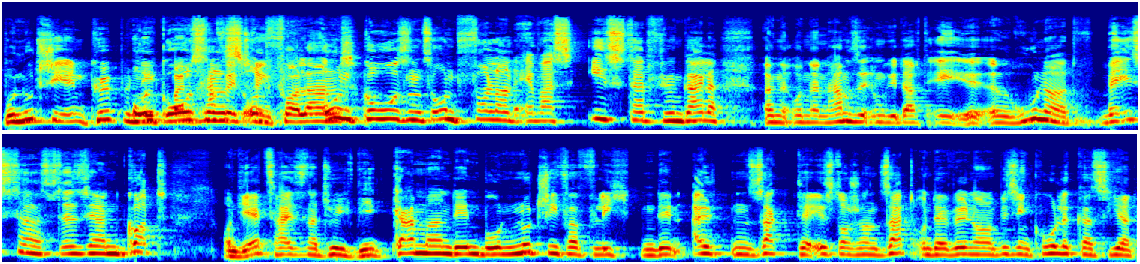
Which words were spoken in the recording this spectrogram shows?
Bonucci in Köpenick. Und Gosens und Volland. Und Gosens und Volland. Ey, was ist das für ein geiler... Und dann haben sie irgendwie gedacht, ey, äh, Runert, wer ist das? Das ist ja ein Gott. Und jetzt heißt es natürlich, wie kann man den Bonucci verpflichten, den alten Sack, der ist doch schon satt und der will noch ein bisschen Kohle kassieren.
